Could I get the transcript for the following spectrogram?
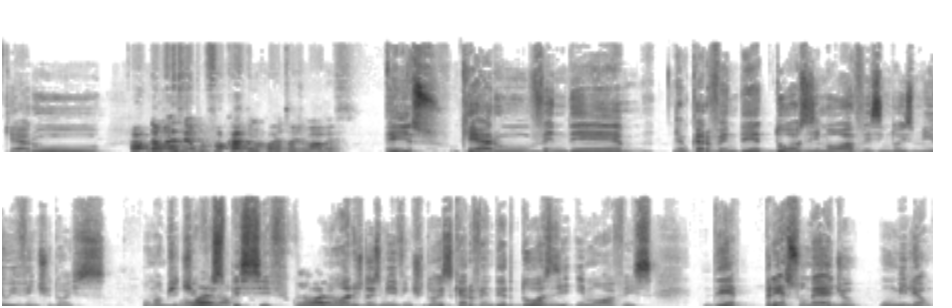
quero. Dá um exemplo focado no corretor de imóveis. É isso. Quero vender. Eu quero vender 12 imóveis em 2022. Um objetivo no específico. No ano. no ano de 2022, quero vender 12 imóveis de preço médio 1 milhão.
